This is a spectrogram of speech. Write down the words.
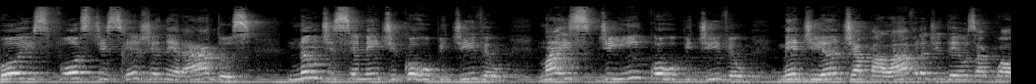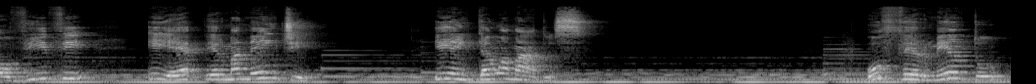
pois fostes regenerados não de semente corruptível, mas de incorruptível, mediante a palavra de Deus, a qual vive e é permanente. E então, amados, o fermento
